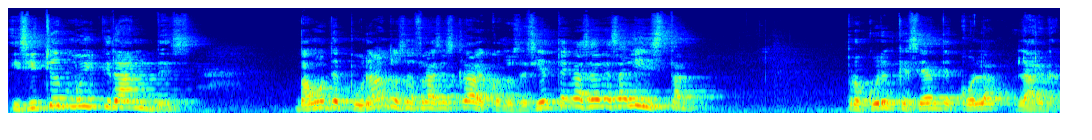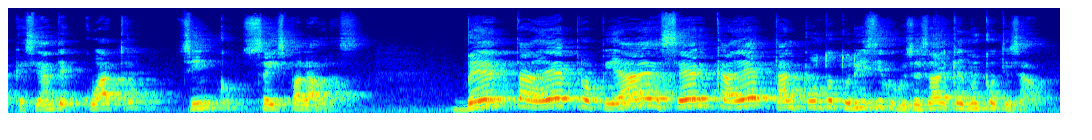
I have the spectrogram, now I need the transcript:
y sitios muy grandes vamos depurando esas frases clave. Cuando se sienten a hacer esa lista, procuren que sean de cola larga, que sean de 4, 5, 6 palabras. Venta de propiedades cerca de tal punto turístico que usted sabe que es muy cotizado.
